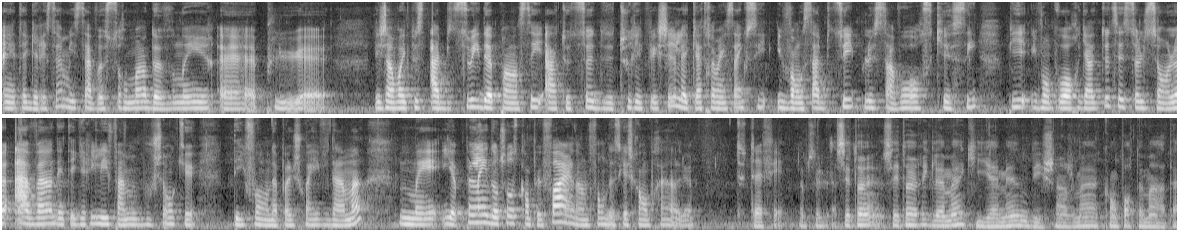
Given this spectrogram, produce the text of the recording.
intégrer ça, mais ça va sûrement devenir euh, plus. euh, les gens vont être plus habitués de penser à tout ça, de tout réfléchir. Le 85 aussi, ils vont s'habituer, plus savoir ce que c'est, puis ils vont pouvoir regarder toutes ces solutions-là avant d'intégrer les fameux bouchons que des fois on n'a pas le choix évidemment, mais il y a plein d'autres choses qu'on peut faire dans le fond de ce que je comprends là. Tout à fait. Absolument. C'est un, c'est un règlement qui amène des changements comportementaux.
